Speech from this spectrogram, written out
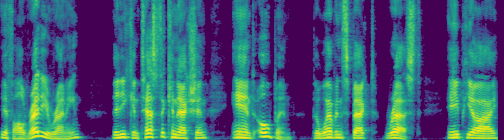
If already running, then you can test the connection and open the WebInspect REST API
